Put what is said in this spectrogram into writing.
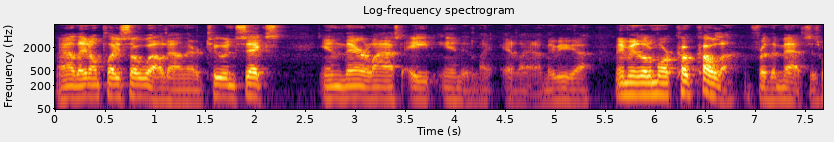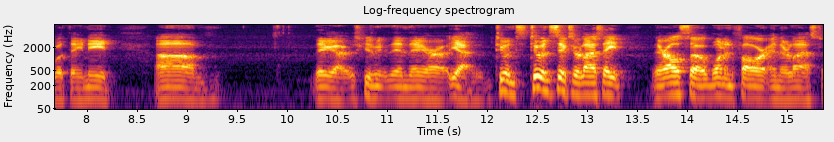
well, they don't play so well down there. Two and six in their last eight in Atlanta. Maybe uh, maybe a little more Coca-Cola for the Mets is what they need. Um, they are, excuse me, then they are, yeah, two and two and six their last eight they're also one and four in their last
